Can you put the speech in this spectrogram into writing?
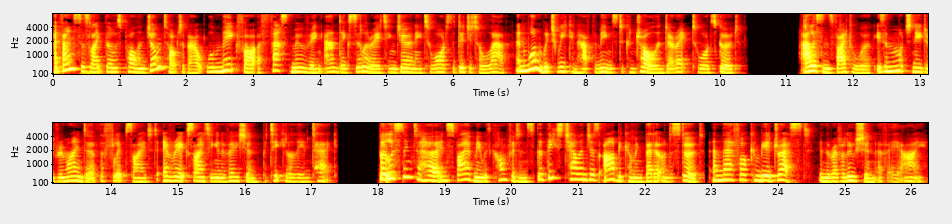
Advances like those Paul and John talked about will make for a fast moving and exhilarating journey towards the digital lab, and one which we can have the means to control and direct towards good. Alison's vital work is a much needed reminder of the flip side to every exciting innovation, particularly in tech. But listening to her inspired me with confidence that these challenges are becoming better understood and therefore can be addressed in the revolution of AI.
